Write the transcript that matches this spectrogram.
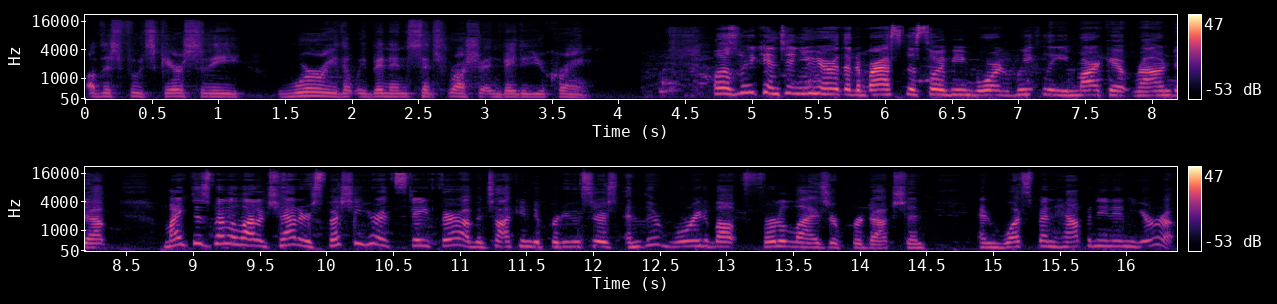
of this food scarcity worry that we've been in since Russia invaded Ukraine. Well, as we continue here at the Nebraska Soybean Board Weekly Market Roundup, Mike, there's been a lot of chatter, especially here at State Fair. I've been talking to producers, and they're worried about fertilizer production and what's been happening in Europe.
